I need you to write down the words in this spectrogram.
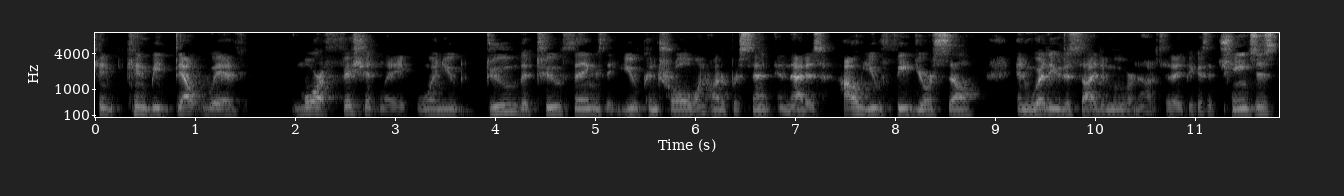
can can be dealt with more efficiently when you do the two things that you control 100% and that is how you feed yourself and whether you decide to move or not today because it changes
